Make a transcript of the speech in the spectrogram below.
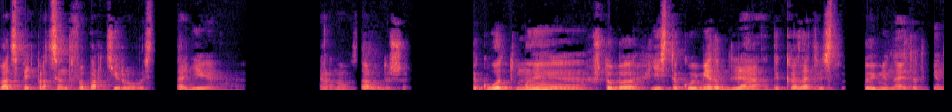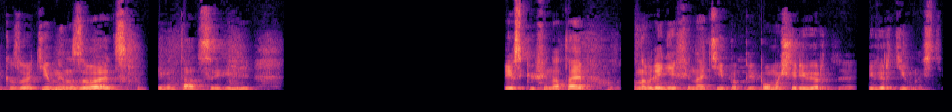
25% абортировалось на стадии полярного зародыша. Так вот, мы, чтобы есть такой метод для доказательства, что именно этот ген казуативный, называется комплементация или rescue фенотип, восстановление фенотипа при помощи ревер, ревертивности.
